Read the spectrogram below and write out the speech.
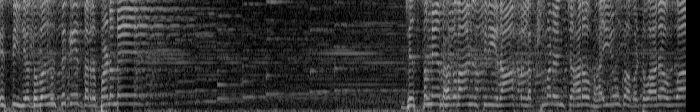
इस यदवंश के दर्पण में, जिस समय भगवान श्री राम लक्ष्मण इन चारों भाइयों का बंटवारा हुआ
